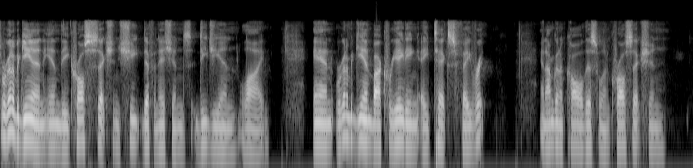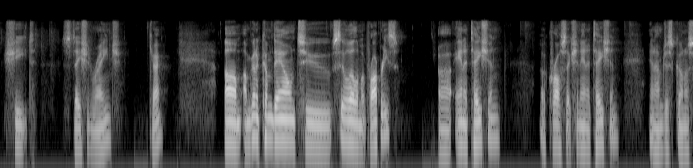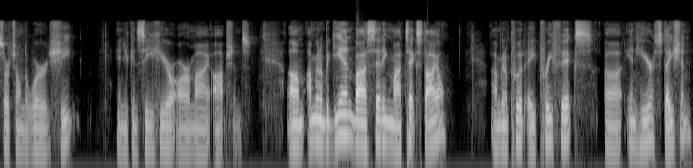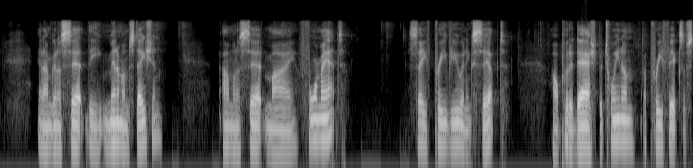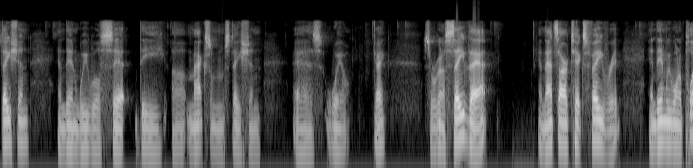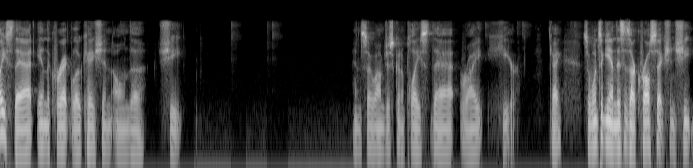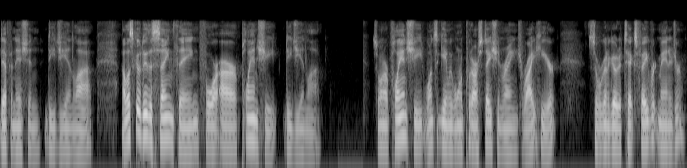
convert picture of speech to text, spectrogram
So we're going to begin in the cross-section sheet definitions DGNLib. And we're going to begin by creating a text favorite. And I'm going to call this one cross-section sheet station range. Okay. Um, I'm going to come down to civil element properties, uh, annotation, cross-section annotation, and I'm just going to search on the word sheet and you can see here are my options. Um, I'm going to begin by setting my text style. I'm going to put a prefix uh, in here, station, and I'm going to set the minimum station. I'm going to set my format, save preview and accept. I'll put a dash between them, a prefix of station, and then we will set the uh, maximum station as well. Okay, so we're going to save that, and that's our text favorite. And then we want to place that in the correct location on the sheet. And so I'm just going to place that right here. Okay, so once again, this is our cross-section sheet definition DGNLib. Now let's go do the same thing for our plan sheet DGNLib. So on our plan sheet, once again, we want to put our station range right here. So we're going to go to Text Favorite Manager.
